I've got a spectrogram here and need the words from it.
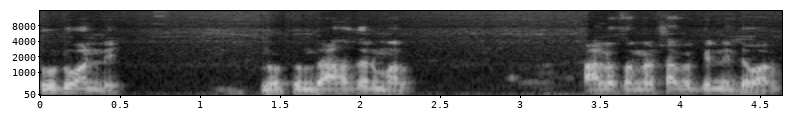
টু টু ওয়ান ডি নতুন জাহাজের মাল আলোচনার সাপেক্ষে নিতে পারব।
